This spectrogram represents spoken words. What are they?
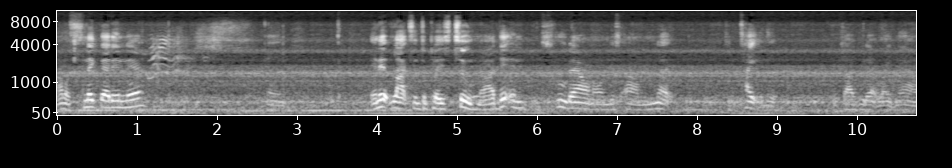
I'm to snake that in there and it locks into place too. Now I didn't screw down on this um, nut to tighten it, which I'll do that right now.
